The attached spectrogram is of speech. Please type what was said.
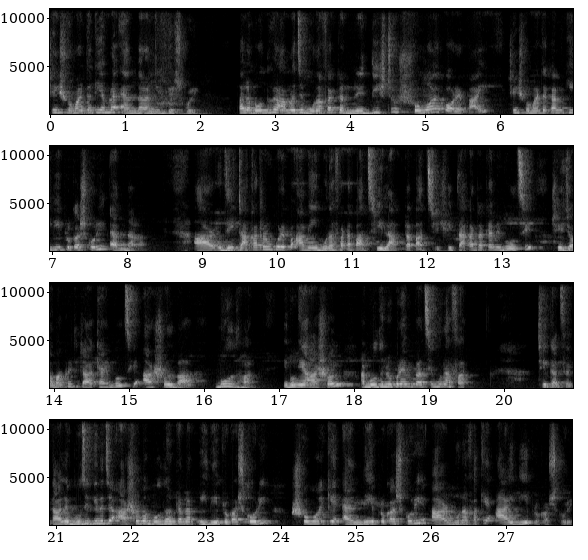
সেই সময়টাকেই আমরা এন দ্বারা নির্দেশ করি। তাহলে বন্ধুরা, আমরা যে মুনাফা একটা নির্দিষ্ট সময় পরে পাই, সেই সময়টাকে আমি কি দিয়ে প্রকাশ করি? এন দ্বারা। আর যে টাকাটার উপরে আমি মুনাফাটা পাচ্ছি, লাভটা পাচ্ছি, সেই টাকাটাকে আমি বলছি, সেই জমাকৃত টাকাকে আমি বলছি আসল বা মূলধন। এবং এই আসল আর মূলধনের উপরে আমি পাচ্ছি মুনাফা। ঠিক আছে, তাহলে বুঝে গেলে যে আসল বা মূলধনকে আমরা পি দিয়ে প্রকাশ করি সময়কে এন দিয়ে প্রকাশ করি, আর মুনাফাকে আই দিয়ে প্রকাশ করি।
